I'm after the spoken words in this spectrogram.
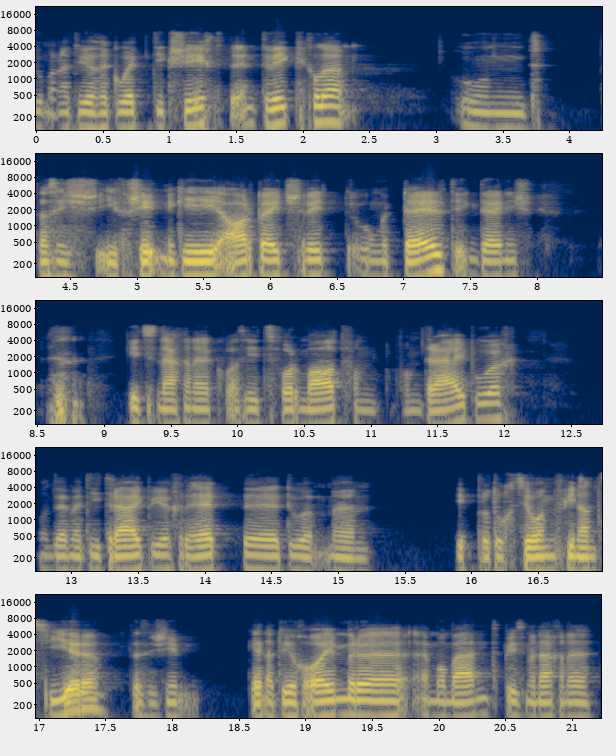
tut man natürlich eine gute Geschichte entwickeln und das ist in verschiedene Arbeitsschritte unterteilt. Irgendwann gibt es nachher quasi das Format vom, vom Dreibuch und wenn man die drei Bücher hat, äh, tut man die Produktion finanzieren. Das ist geht natürlich auch immer äh, ein Moment, bis man nachher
